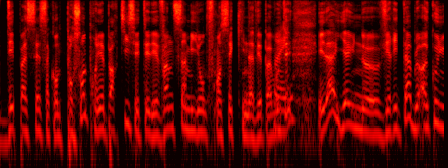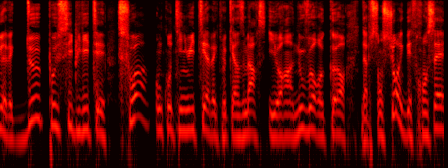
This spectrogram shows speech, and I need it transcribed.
dépassait 50%. Le premier parti, c'était les 25 millions de Français qui n'avaient pas voté. Et là, il y a une véritable inconnue avec deux possibilités. Soit en continuité avec le 15 mars, il y aura un nouveau record d'abstention avec des Français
